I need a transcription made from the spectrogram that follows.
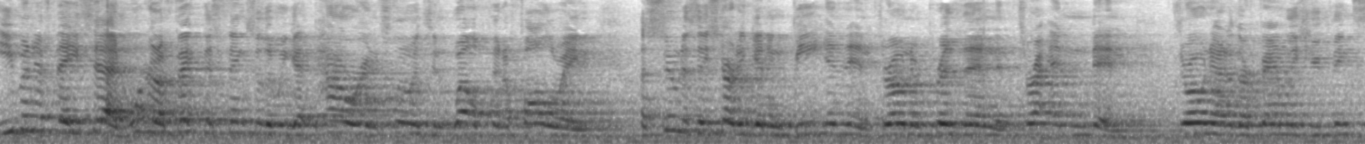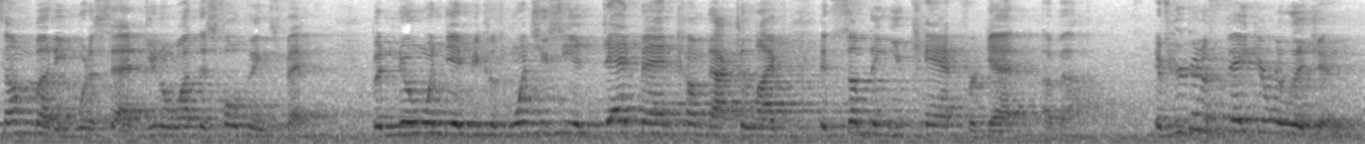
Even if they said, we're going to fake this thing so that we get power, influence, and wealth and a following, as soon as they started getting beaten and thrown in prison and threatened and thrown out of their families, you think somebody would have said, you know what, this whole thing's fake. But no one did because once you see a dead man come back to life, it's something you can't forget about. If you're going to fake a religion,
